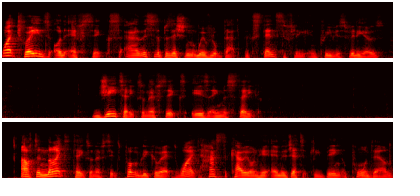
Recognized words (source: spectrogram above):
White trades on f6, and this is a position we've looked at extensively in previous videos. G takes on f6 is a mistake. After knight takes on f6, probably correct, white has to carry on here energetically, being a pawn down.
